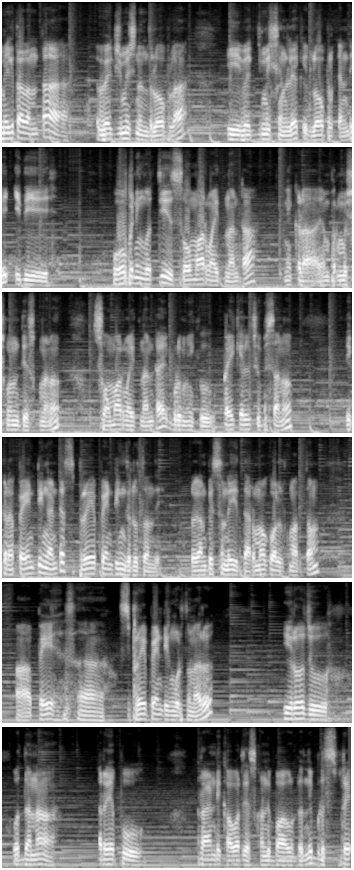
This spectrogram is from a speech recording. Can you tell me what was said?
మిగతాదంతా ఎగ్జిబిషన్ ఉంది లోపల. ఈ ఎగ్జిబిషన్ లేక లోపలికండి. ఇది ఓపెనింగ్ వచ్చి సోమవారం అవుతుందంట. నేను ఇక్కడ ఇన్ఫర్మేషన్ తీసుకున్నాను. సోమవారం అవుతుందంట. ఇప్పుడు మీకు పైకి వెళ్ళి చూపిస్తాను. ఇక్కడ పెయింటింగ్ అంటే స్ప్రే పెయింటింగ్ జరుగుతుంది. ఇప్పుడు కనిపిస్తుంది ఈ ధర్మకోల్కి మొత్తం పే స్ప్రే పెయింటింగ్ కొడుతున్నారు. ఈరోజు వద్దన్న రేపు రాండి కవర్ చేసుకోండి బాగుంటుంది. ఇప్పుడు స్ప్రే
